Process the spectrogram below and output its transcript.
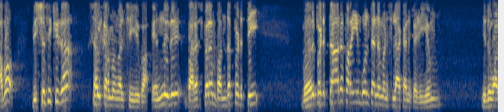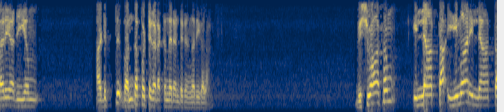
അപ്പോ വിശ്വസിക്കുക സൽക്കർമ്മങ്ങൾ ചെയ്യുക എന്നിത് പരസ്പരം ബന്ധപ്പെടുത്തി വേർപെടുത്താതെ പറയുമ്പോൾ തന്നെ മനസ്സിലാക്കാൻ കഴിയും. ഇത് വളരെയധികം അടുത്ത് ബന്ധപ്പെട്ട് കിടക്കുന്ന രണ്ട് സംഗതികളാണ് വിശ്വാസം ഇല്ലാത്ത ഈമാൻ ഇല്ലാത്ത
